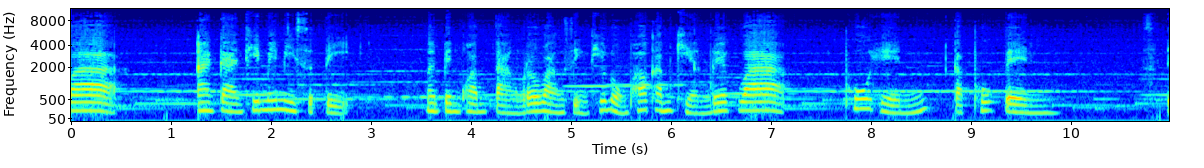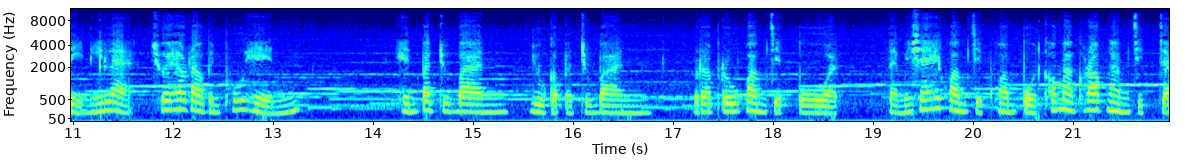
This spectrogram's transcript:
ว่า อาการที่ไม่มีสติ มันเป็นความต่างระหว่างสิ่งที่หลวงพ่อคำเขียนเรียกว่า ผู้เห็นกับผู้เป็น สตินี้แหละช่วยให้เราเป็นผู้เห็น เห็นปัจจุบันอยู่กับปัจจุบัน รับรู้ความเจ็บปวด แต่ไม่ใช่ให้ความเจ็บความปวดเข้ามาครอบงำจิตใจ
